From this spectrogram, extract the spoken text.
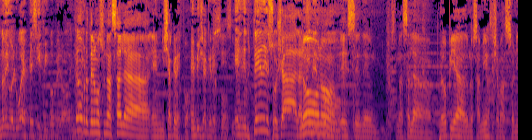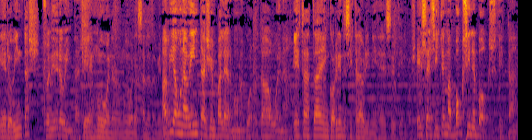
No digo el lugar específico, pero en, No, pero tenemos una sala en Villa Crespo. en Villa Crespo. Sí, sí. ¿Es de ustedes o ya la no, tienen no, como es, eh, de es una sala propia de unos amigos, se llama Sonidero Vintage, sonidero vintage? que es muy buena, muy buena sala también. Había una vintage en Palermo, me acuerdo, estaba buena. Esta está en Corrientes y Scalabrini desde ese tiempo ya. Es el sistema Box in a Box que está,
